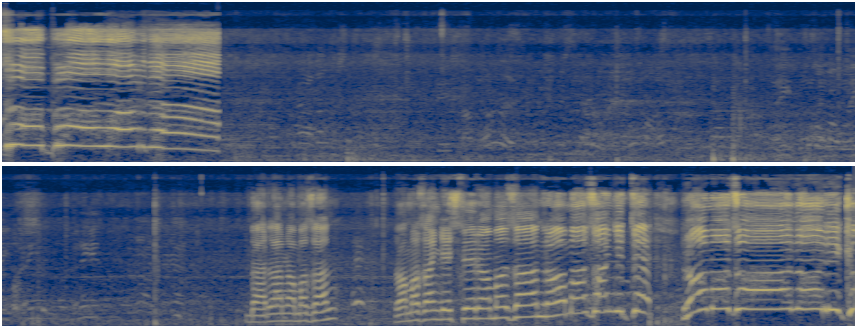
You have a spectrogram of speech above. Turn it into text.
top ağlarda. Berdan Ramazan. Ramazan geçti. Ramazan. Ramazan gitti. Ramazan harika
